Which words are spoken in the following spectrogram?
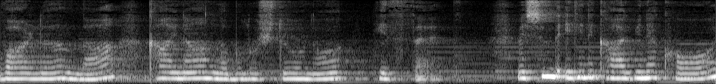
varlığınla, kaynağınla buluştuğunu hisset. Ve şimdi elini kalbine koy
